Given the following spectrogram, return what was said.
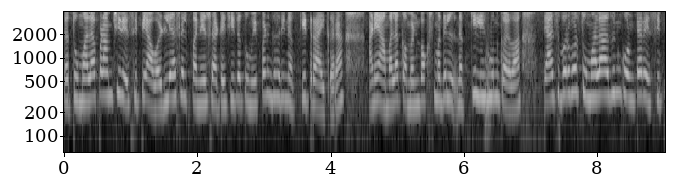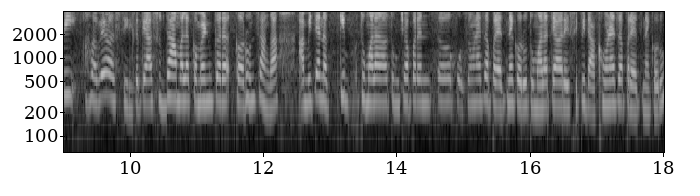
तर तुम्हाला पण आमची रेसिपी आवडली असेल पनीरसाठीची तर तुम्ही पण घरी नक्की ट्राय करा आणि आम्हाला कमेंट बॉक्समध्ये नक्की लिहून कळवा. त्याचबरोबर तुम्हाला अजून कोणत्या रेसिपी हव्या असतील तर त्यासुद्धा आम्हाला कमेंट कर करून सांगा. आम्ही त्या नक्की तुम्हाला तुमच्यापर्यंत पोचवण्याचा प्रयत्न करू तुम्हाला त्या रेसिपी दाखवण्याचा प्रयत्न करू.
